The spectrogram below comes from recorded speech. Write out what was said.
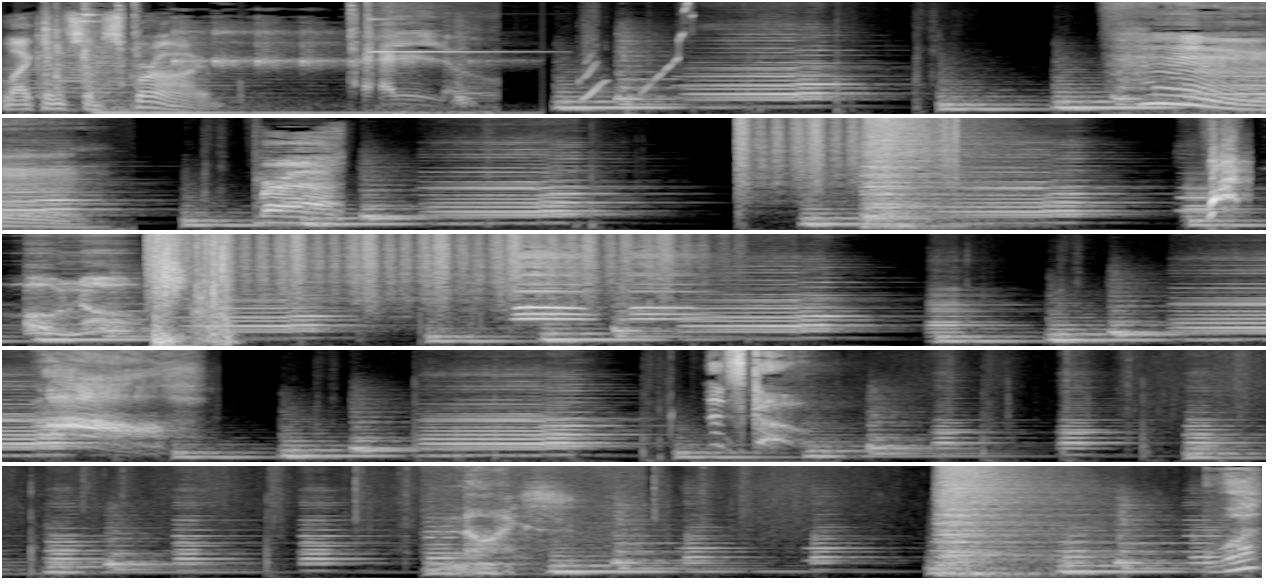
like and subscribe. Hello. Hmm. Bruh. What? Oh no. Ah! Let's go. Nice. What?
